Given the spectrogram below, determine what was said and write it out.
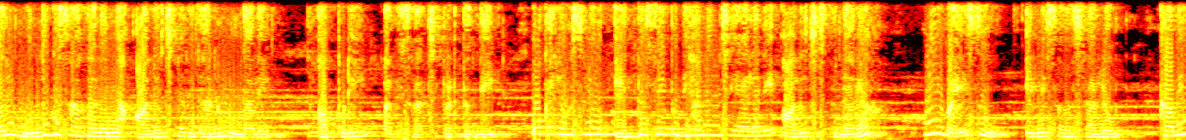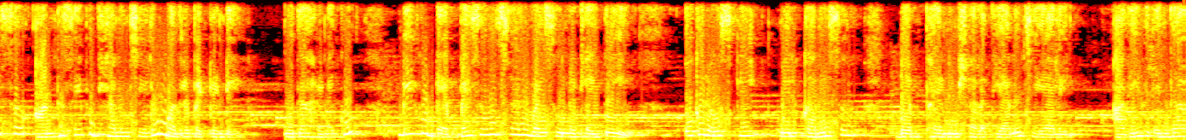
మరి ముందుకు సాగాలన్న ఆలోచన విధానం ఉండాలి. అప్పుడే అది సాధ్యపడుతుంది. ఒక రోజులో ఎంతసేపు ధ్యానం చేయాలని ఆలోచిస్తున్నారా? మీ వయసు ఎన్ని సంవత్సరాలు? కనీసం అంతసేపు ధ్యానం చేయడం మొదలు పెట్టండి ఉదాహరణకు మీకు డెబ్బై సంవత్సరాల వయసు ఉన్నట్లయితే ఒక రోజుకి మీరు కనీసం డెబ్బై నిమిషాల ధ్యానం చేయాలి. అదే విధంగా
